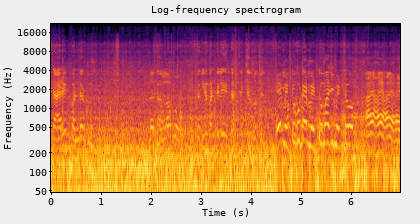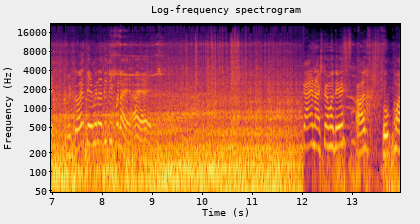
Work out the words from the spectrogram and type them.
डायरेक्ट पंढरपूर. सोलापूर. सगळी मंडळी एकाच रिक्षात बसेल हे मिट्टू कुठे? आहे? मिट्टू माझी मिट्टू. हाय हाय हाय हाय. मिट्टू आहे? देमिरा दिदी पण आहे. हाय हाय. काय नाश्त्यामध्ये? आज उपमा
